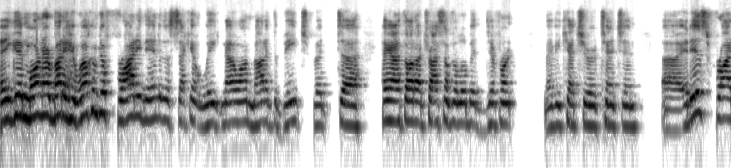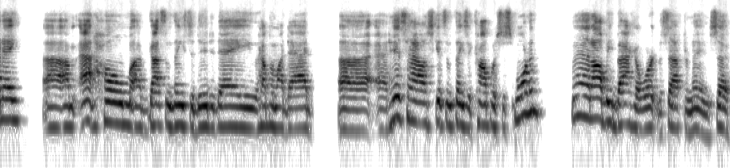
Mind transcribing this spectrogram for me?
Hey, good morning, everybody. Hey, welcome to Friday, the end of the second week. No, I'm not at the beach, but uh, hey, I thought I'd try something a little bit different, maybe catch your attention. Uh, it is Friday. Uh, I'm at home. I've got some things to do today, helping my dad uh, at his house, get some things accomplished this morning, and I'll be back at work this afternoon. So,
